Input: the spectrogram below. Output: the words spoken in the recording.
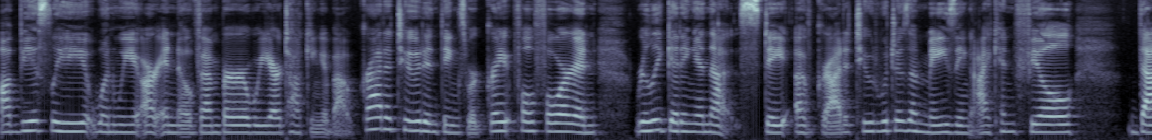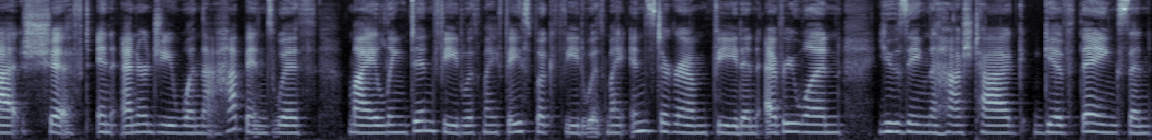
Obviously, when we are in November, we are talking about gratitude and things we're grateful for and really getting in that state of gratitude, which is amazing. I can feel that shift in energy when that happens with my LinkedIn feed, with my Facebook feed, with my Instagram feed, and everyone using the hashtag give thanks. And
